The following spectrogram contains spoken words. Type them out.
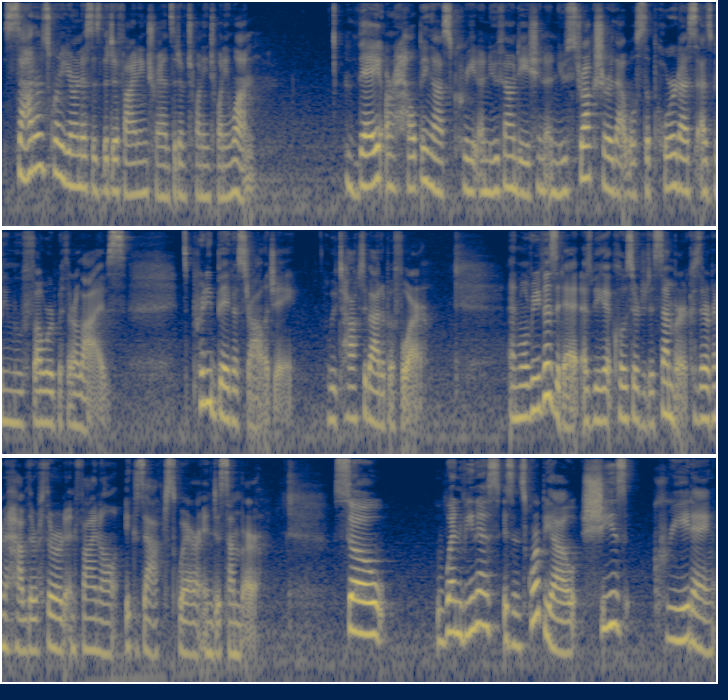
Saturn square Uranus is the defining transit of 2021 they are helping us create a new foundation, a new structure that will support us as we move forward with our lives. It's pretty big astrology. We've talked about it before. And we'll revisit it as we get closer to December because they're going to have their third and final exact square in December. So when Venus is in Scorpio, she's creating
